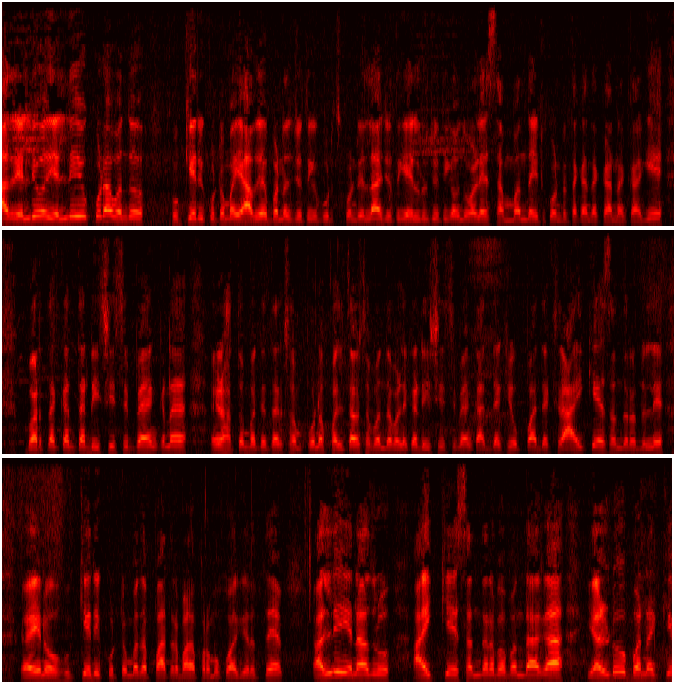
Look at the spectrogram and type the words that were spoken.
ಆದರೆ ಎಲ್ಲಿಯೂ ಎಲ್ಲಿಯೂ ಕೂಡ ಒಂದು ಹುಕ್ಕೇರಿ ಕುಟುಂಬ ಯಾವುದೇ ಬಣ್ಣದ ಜೊತೆಗೆ ಗುರುತಿಸ್ಕೊಂಡಿಲ್ಲ. ಜೊತೆಗೆ ಎಲ್ಲರ ಜೊತೆಗೆ ಒಂದು ಒಳ್ಳೆಯ ಸಂಬಂಧ ಇಟ್ಕೊಂಡಿರ್ತಕ್ಕಂಥ ಕಾರಣಕ್ಕಾಗಿ ಬರ್ತಕ್ಕಂಥ ಡಿ ಸಿ ಸಿ ಬ್ಯಾಂಕ್ನ ಹತ್ತೊಂಬತ್ತನೇ ತಾರೀಕು ಸಂಪೂರ್ಣ ಫಲಿತಾಂಶ ಬಂದ ಬಳಿಕ ಡಿ ಸಿ ಸಿ ಬ್ಯಾಂಕ್ ಅಧ್ಯಕ್ಷ, ಉಪಾಧ್ಯಕ್ಷರ ಆಯ್ಕೆಯ ಸಂದರ್ಭದಲ್ಲಿ ಏನು ಹುಕ್ಕೇರಿ ಕುಟುಂಬದ ಪಾತ್ರ ಭಾಳ ಪ್ರಮುಖವಾಗಿರುತ್ತೆ. ಅಲ್ಲಿ ಏನಾದರೂ ಆಯ್ಕೆ ಸಂದರ್ಭ ಬಂದಾಗ ಎರಡೂ ಬಣಕ್ಕೆ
